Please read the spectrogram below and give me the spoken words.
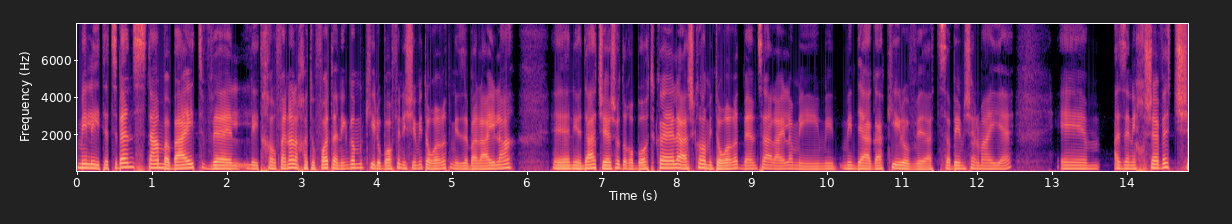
מלהתעצבן סתם בבית ולהתחרפן על החטופות, אני גם כאילו באופן אישי מתעוררת מזה בלילה. אה, אני יודעת שיש עוד רבות כאלה, אשכרה מתעוררת באמצע הלילה מדאגה כאילו ועצבים של מה יהיה. אה, אז אני חושבת ש...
